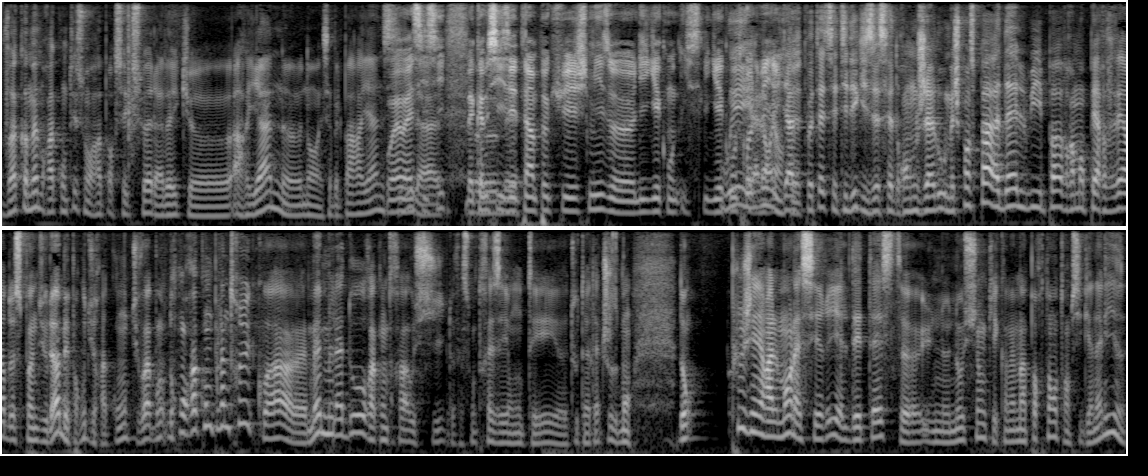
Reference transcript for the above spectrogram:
va quand même raconter son rapport sexuel avec euh, Ariane. Euh, non, elle s'appelle pas Ariane. Ouais, ouais, la- si, si. Bah, comme s'ils mais- étaient un peu cul et chemise, ligués contre, ils se liguaient oui, contre lui, alors en il y a peut-être cette idée qu'ils essaient de rendre jaloux, mais je pense pas Adèle, lui, pas vraiment pervers de ce point de vue-là, mais par contre, il raconte, tu vois. Bon, donc on raconte plein de trucs, quoi. Même l'ado racontera aussi, de façon très éhontée, tout un tas de choses. Bon, donc plus généralement, la série, elle déteste euh, une notion qui est quand même importante en psychanalyse,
